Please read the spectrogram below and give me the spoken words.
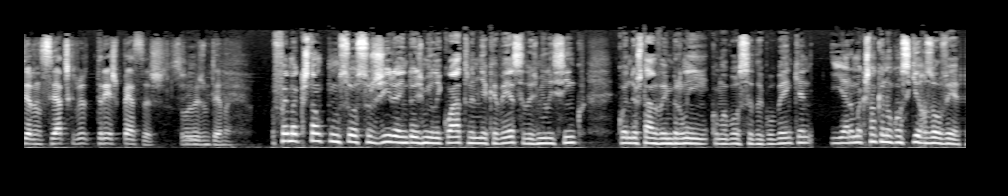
ter necessidade de escrever três peças sobre Sim. o mesmo tema? Foi uma questão que começou a surgir em 2004 na minha cabeça, 2005, quando eu estava em Berlim com a bolsa da Gulbenkian e era uma questão que eu não conseguia resolver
